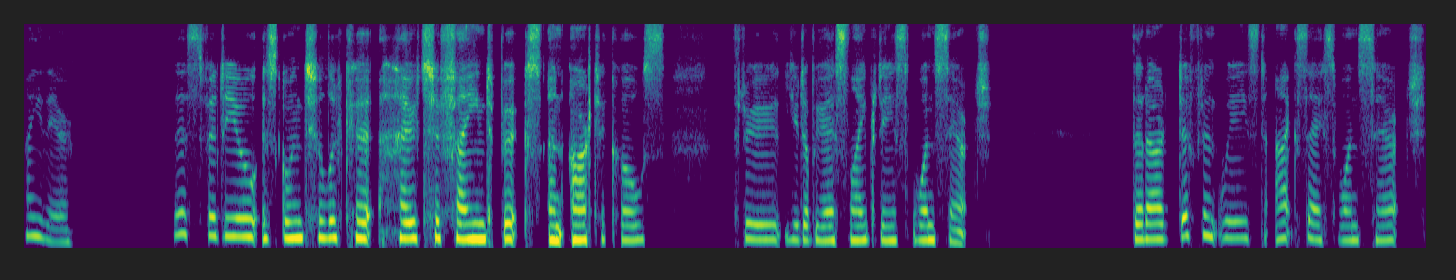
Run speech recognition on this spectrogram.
Hi there. This video is going to look at how to find books and articles through UWS Libraries OneSearch. There are different ways to access OneSearch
